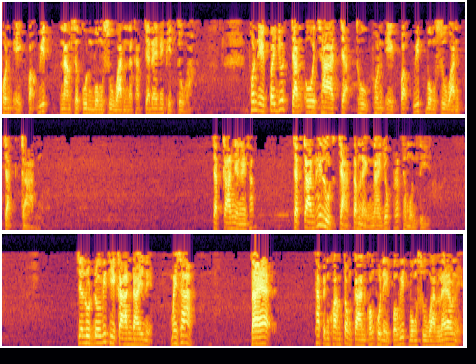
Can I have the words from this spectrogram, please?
พลเอกประวิตยนามสกุลวงสุวรรณนะครับ จะได้ไม่ผิดตัวพลเอกประยุทธ์จันโอชาจะถูกพลเอกประวิตยวงสุวรรณจัดการ จัดการยังไงครับ จัดการให้หลุดจากตำแหน่งนายกรัฐมนตรี จะหลุดโดยวิธีการใดเนี่ย ไม่ทราบ แต่ถ้าเป็นความต้องการของพลเอกประวิตยวงสุวรรณแล้วเนี่ย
